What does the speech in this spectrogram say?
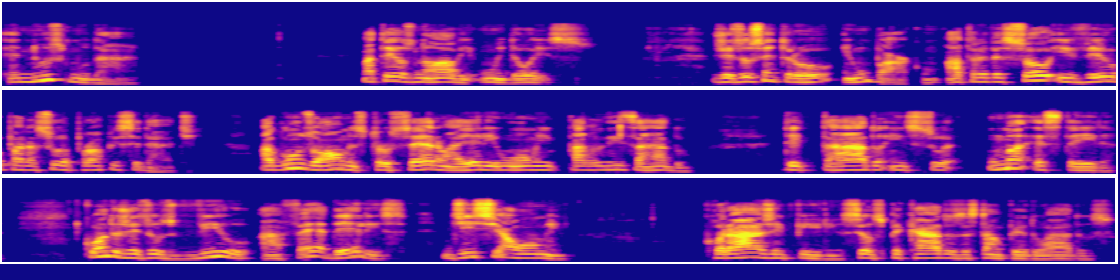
é nos mudar. Mateus 9, 1 e 2. Jesus entrou em um barco, atravessou e veio para a sua própria cidade. Alguns homens trouxeram a ele um homem paralisado, deitado em sua uma esteira. Quando Jesus viu a fé deles, disse ao homem: Coragem, filho, seus pecados estão perdoados.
